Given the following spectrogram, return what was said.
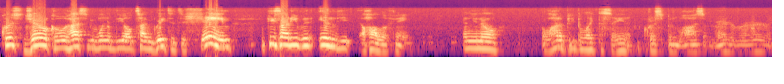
Chris Jericho has to be one of the all-time greats. It's a shame he's not even in the Hall of Fame. And you know, a lot of people like to say that Chris is a murderer and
